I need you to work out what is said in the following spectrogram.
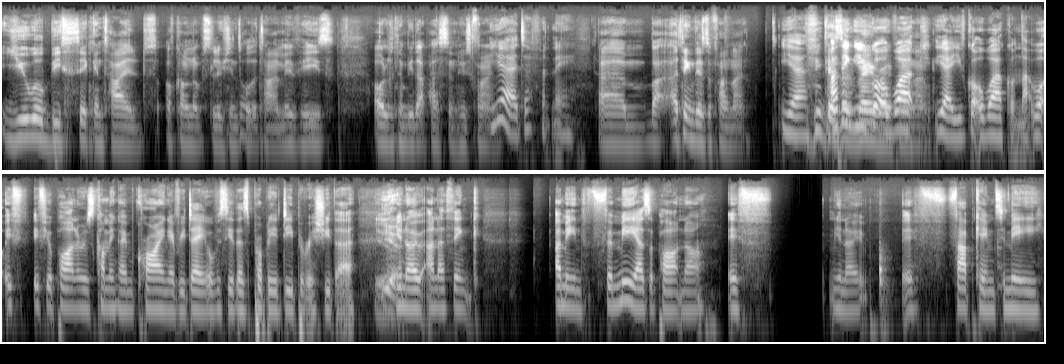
you will be sick and tired of coming up with solutions all the time if he's always gonna be that person who's crying. Yeah, definitely. Um, but I think there's a fine line. Yeah, I think you've got to work. Yeah, you've got to work on that. Well, if if your partner is coming home crying every day, obviously there's probably a deeper issue there. Yeah. You know, and I think, I mean, for me as a partner, if you know, if Fab came to me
